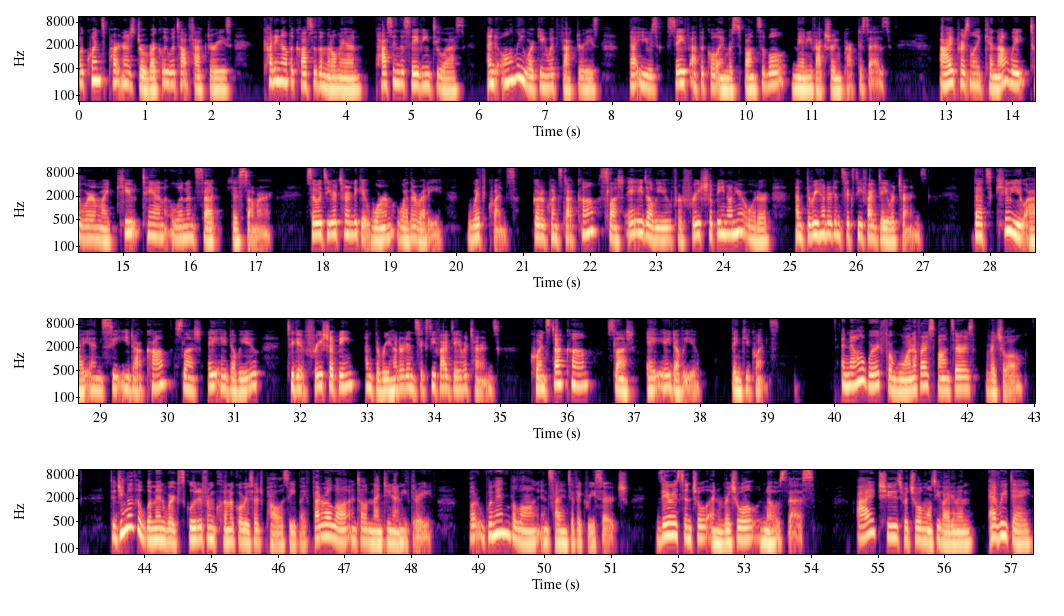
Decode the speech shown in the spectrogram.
but Quince partners directly with top factories, cutting out the cost of the middleman, passing the saving to us, and only working with factories that use safe, ethical, and responsible manufacturing practices. I personally cannot wait to wear my cute tan linen set this summer. So it's your turn to get warm weather ready with Quince. Go to quince.com slash AAW for free shipping on your order and 365 day returns. That's Q-U-I-N-C-E dot com slash AAW to get free shipping and 365 day returns. Quince.com slash AAW. Thank you, Quince. And now a word from one of our sponsors, Ritual. Did you know that women were excluded from clinical research policy by federal law until 1993? But women belong in scientific research. They're essential, and Ritual knows this. I choose Ritual multivitamin every day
